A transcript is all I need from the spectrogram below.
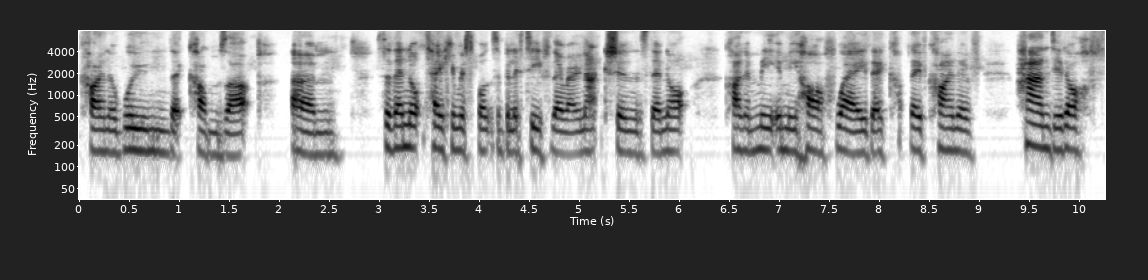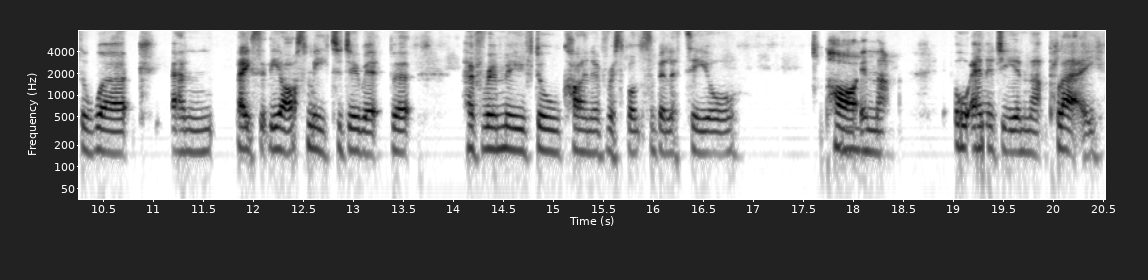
kind of wound that comes up. Um, so they're not taking responsibility for their own actions. They're not kind of meeting me halfway. They they've kind of handed off the work and basically asked me to do it, but have removed all kind of responsibility or part mm. in that or energy in that play.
